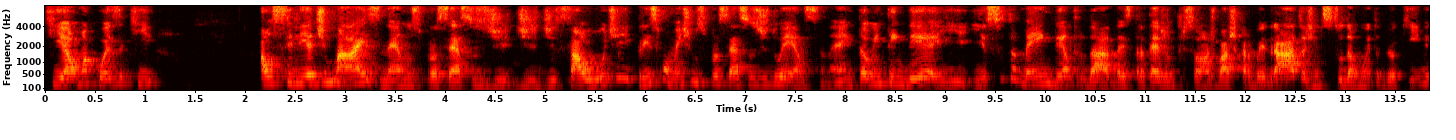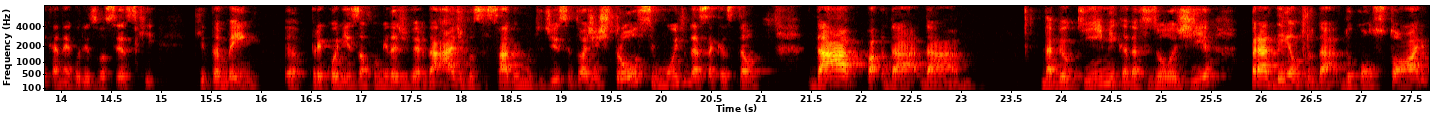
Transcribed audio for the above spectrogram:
que é uma coisa que auxilia demais né, nos processos de, de, de, saúde e principalmente nos processos de doença. Né? Então, entender, e isso também dentro da, da estratégia nutricional de baixo carboidrato, a gente estuda muito bioquímica, né, Guris? Vocês que, que também uh, preconizam comida de verdade, vocês sabem muito disso. Então, a gente trouxe muito dessa questão da, da, da, da bioquímica, da fisiologia, para dentro da, do consultório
